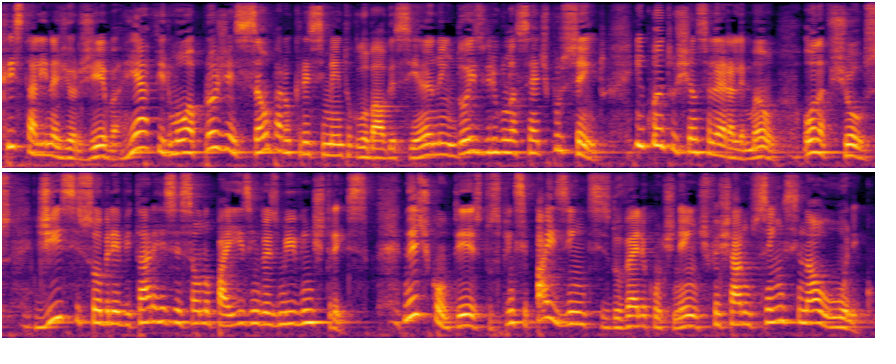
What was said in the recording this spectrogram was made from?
Cristalina Georgieva, reafirmou a projeção para o crescimento global desse ano em 2,7%, enquanto o chanceler alemão, Olaf Scholz, disse sobre evitar a recessão no país em 2023. Neste contexto, os principais índices do velho continente fecharam sem sinal único.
